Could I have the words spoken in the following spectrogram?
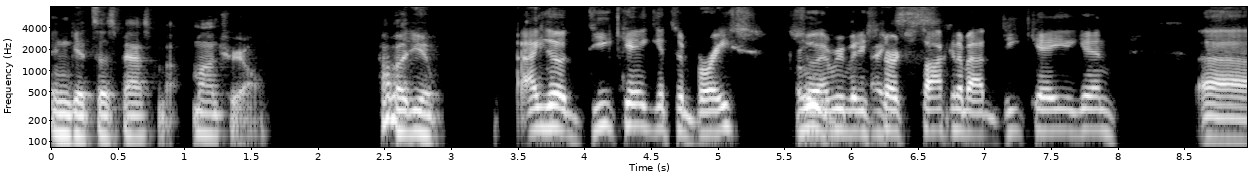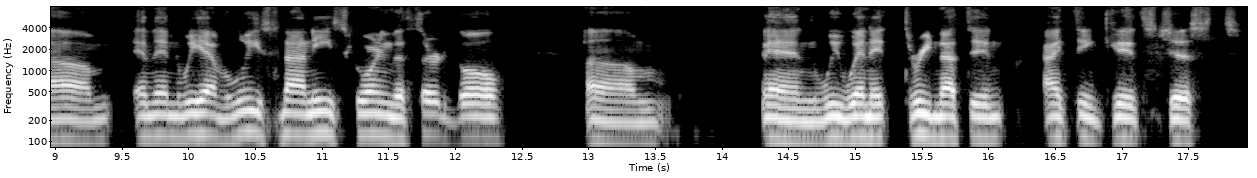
and gets us past Montreal. How about you? I go DK gets a brace, so Ooh, everybody starts nice. talking about DK again. Um, and then we have Luis Nani scoring the third goal, um, and we win it three nothing. I think it's just,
